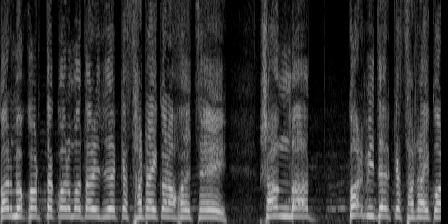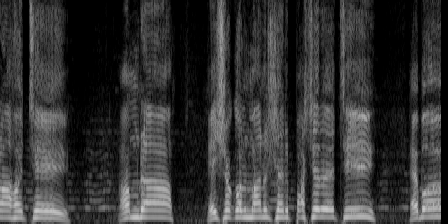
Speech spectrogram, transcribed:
কর্মকর্তা, কর্মচারীদেরকে ছাঁটাই করা হয়েছে। সংবাদ কর্মীদেরকে ছাঁটাই করা হয়েছে। আমরা এই সকল মানুষের পাশে রয়েছি এবং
